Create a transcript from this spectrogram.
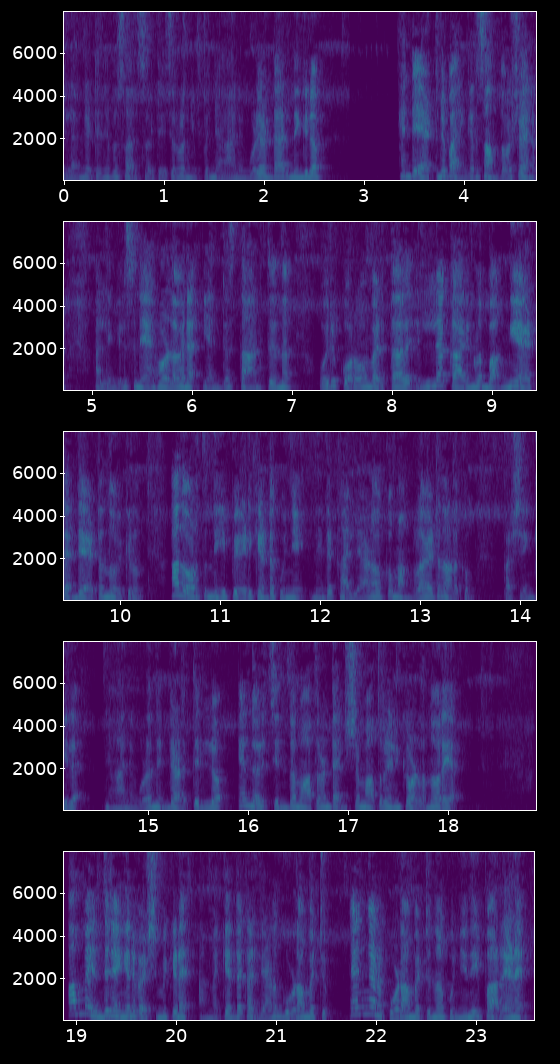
എല്ലാം കേട്ടുകഴിഞ്ഞപ്പോൾ സരസ്വതി ടീച്ചർ പറഞ്ഞു ഇപ്പം ഞാനും കൂടെ ഉണ്ടായിരുന്നെങ്കിലോ? എന്റെ ഏട്ടന് ഭയങ്കര സന്തോഷമായിരുന്നു. അല്ലെങ്കിൽ സ്നേഹമുള്ളവന് എന്റെ സ്ഥാനത്ത് നിന്ന് ഒരു കുറവും വരുത്താതെ എല്ലാ കാര്യങ്ങളും ഭംഗിയായിട്ട് എന്റെ ഏട്ടൻ നോക്കണം അതോർത്ത് നീ പേടിക്കേണ്ട കുഞ്ഞി നിന്റെ കല്യാണമൊക്കെ മംഗളമായിട്ട് നടക്കും. പക്ഷേങ്കിൽ ഞാനും കൂടെ നിന്റെ അടുത്തില്ലോ എന്നൊരു ചിന്ത മാത്രം ടെൻഷൻ മാത്രം എനിക്കുള്ളെന്ന് പറയാം. അമ്മ എന്തിനാ എങ്ങനെ വിഷമിക്കണേ? അമ്മയ്ക്ക് എന്റെ കല്യാണം കൂടാൻ പറ്റും. എങ്ങനെ കൂടാൻ പറ്റുന്ന കുഞ്ഞി നീ പറയണേ?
